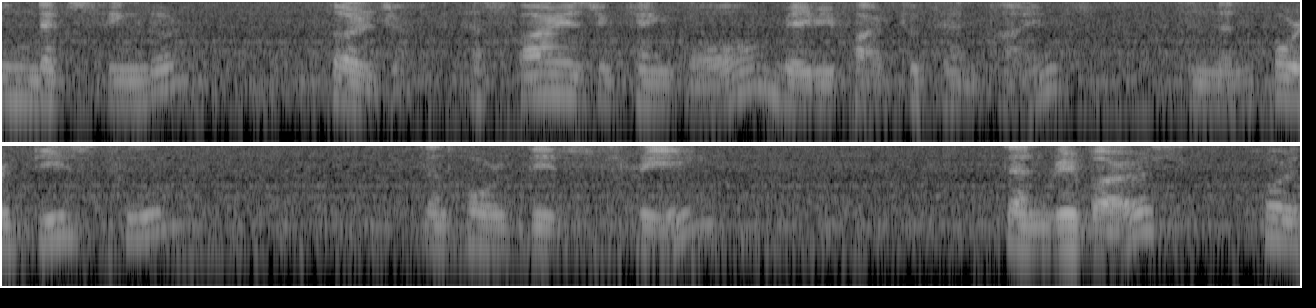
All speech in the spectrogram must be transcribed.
index finger, third joint. As far as you can go, maybe 5 to 10 times. And then hold these two, then hold these three, then reverse, hold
